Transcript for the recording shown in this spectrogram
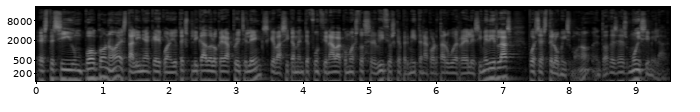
Este sí un poco, ¿no? Esta línea que cuando yo te he explicado lo que era Pretty Links, que básicamente funcionaba como estos servicios que permiten acortar URLs y medirlas, pues este lo mismo, ¿no? Entonces es muy similar.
